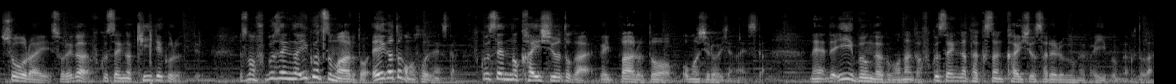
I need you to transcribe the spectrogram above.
将来それが伏線が効いてくるっていう。その伏線がいくつもあると映画とかもそうじゃないですか。伏線の回収とかがいっぱいあると面白いじゃないですか、ね、でいい文学もなんか伏線がたくさん回収される文学がいい文学とか、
